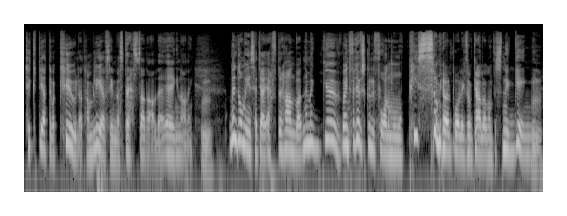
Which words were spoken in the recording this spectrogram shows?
Tyckte jag att det var kul att han blev så himla stressad av det? Jag har ingen aning. Men då minns jag att jag i efterhand bara, nej men gud, det var inte för att jag skulle få honom att må piss som jag höll på att liksom kalla honom för snygging.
